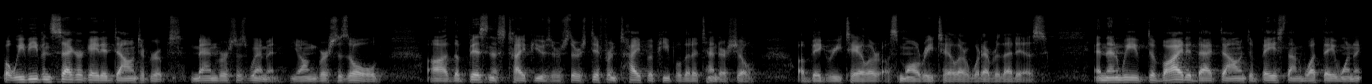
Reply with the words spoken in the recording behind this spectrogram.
But we've even segregated down to groups, men versus women, young versus old, uh, the business type users. There's different type of people that attend our show, a big retailer, a small retailer, whatever that is. And then we've divided that down to based on what they want to,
